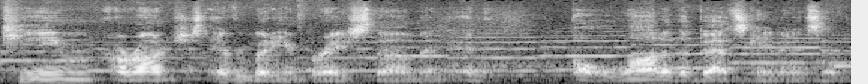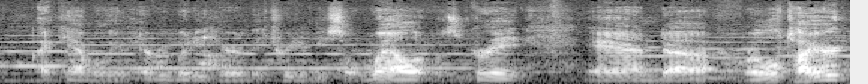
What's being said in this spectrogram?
team around, just everybody embraced them, and, and a lot of the vets came in and said, I can't believe everybody here, they treated me so well, it was great, and uh, we're a little tired,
